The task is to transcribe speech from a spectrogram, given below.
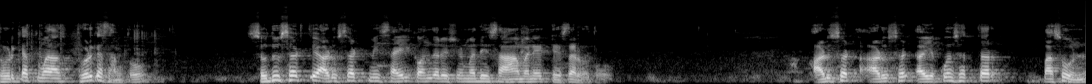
थोडक्यात तुम्हाला थोडक्यात सांगतो सदुसष्ट ते अडुसष्ट मी साईल कॉन्झर्वेशनमध्ये सहा महिने टेसर होतो. अडुसष्ट अडुसष्ट एकोणसत्तरपासून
